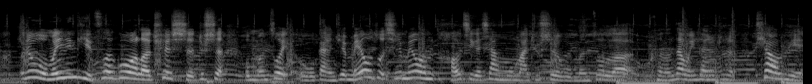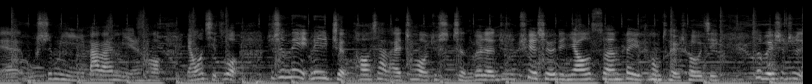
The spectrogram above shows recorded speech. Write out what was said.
我觉得我们已经体测过了，确实就是我们做，我感觉没有做，其实没有好几个项目嘛，就是我们做了，可能在我印象中就是跳远。五十米、八百米，然后仰卧起坐，就是那那一整套下来之后，就是整个人就是确实有点腰酸背痛、腿抽筋，特别是就是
